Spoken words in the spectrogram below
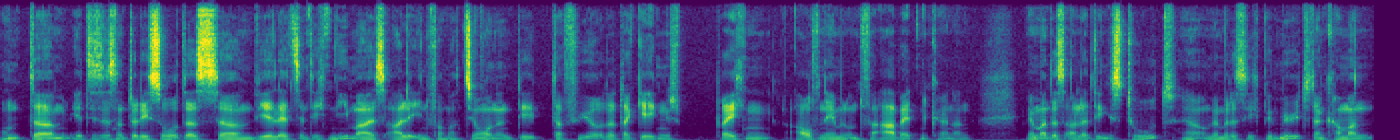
Und ähm, jetzt ist es natürlich so, dass ähm, wir letztendlich niemals alle Informationen, die dafür oder dagegen sprechen, aufnehmen und verarbeiten können. Wenn man das allerdings tut ja, und wenn man das sich bemüht, dann kann man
